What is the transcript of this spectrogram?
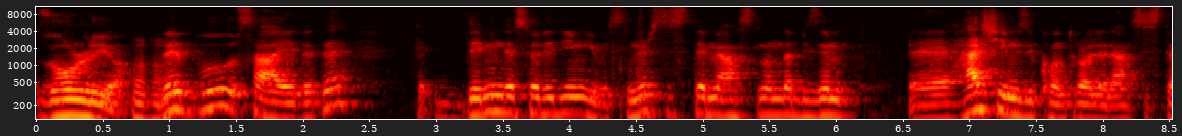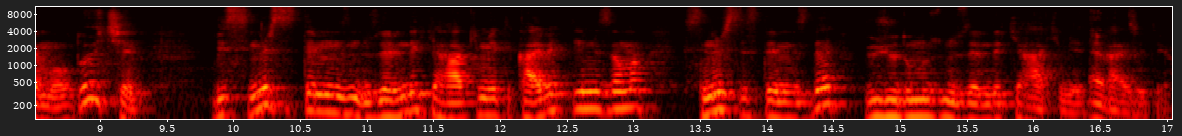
zorluyor. Ve bu sayede de demin de söylediğim gibi sinir sistemi aslında bizim e, her şeyimizi kontrol eden sistem olduğu için biz sinir sistemimizin üzerindeki hakimiyeti kaybettiğimiz zaman sinir sistemimiz de vücudumuzun üzerindeki hakimiyeti Evet. kaybediyor.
